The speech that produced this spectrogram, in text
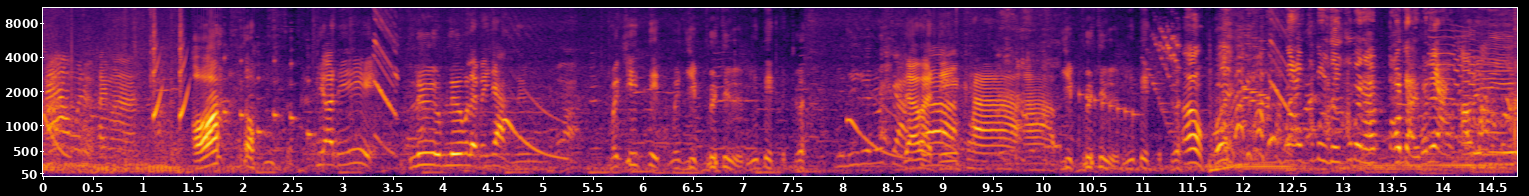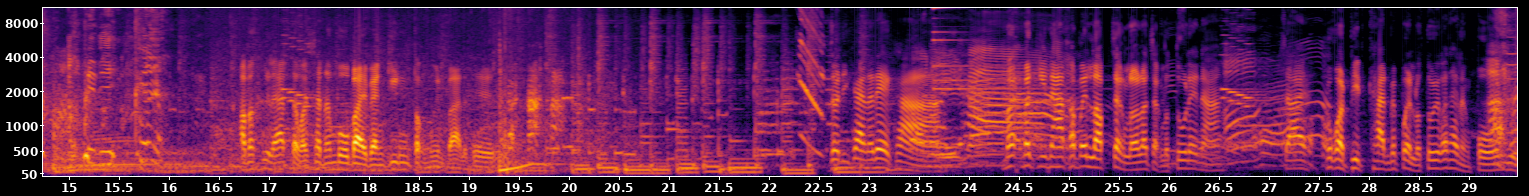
แม่เอามือถือใครมา อ๋อพี่ออดี้ลืมลืมอะไรไปอย่างหนึง เมื่อกี้ติดมาหยิบมือถือพี่ติดไปด้วยยินดีด้วยรู้จักสวัสดีค่ะอ่าหยิบมือถือพี่ติดไปด้วยเอ้าเฮ้ยเอามือถือก็ไปทำตอนไหนวะเนี่ยเอาดีๆเอาดีเฮ้ยเอามาคืนแล้วแต่ว่าฉันโมบายแบงกิ้งสองหมื่นบาทแล้วเธอสวัสดีค่ะนเดชน์ค่ะเมื่อเมื่อกี้นาเขาไปรับจากรถเราจากรถตู้เลยนะ ใช่ปรากฏผิดคันไปเปิดรถตู้ก็ถ่ายหนังโป๊อยู่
